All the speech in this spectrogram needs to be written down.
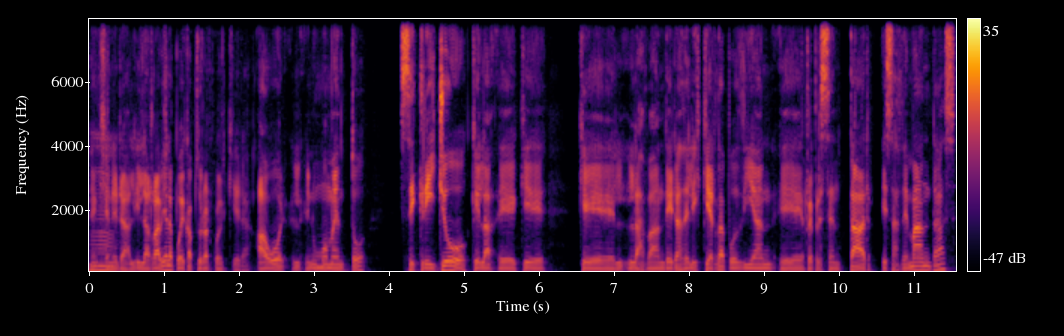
en Mm. general, y la rabia la puede capturar cualquiera. Ahora, en un momento, se creyó eh, que, las banderas de la izquierda podían eh, representar esas demandas,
